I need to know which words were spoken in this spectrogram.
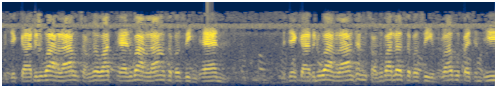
มันจะกลายเป็นว่างล้างสังสารวัตแทนว่างล้างสรรพสิ่งแทน มันจะกลายเป็นว่างล้างทั้งสังสารวัตและสรรพสิ่งพร้อมกันไปทันที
